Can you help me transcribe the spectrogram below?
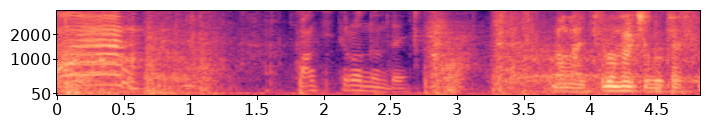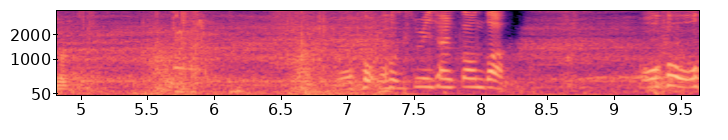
아! 망치 들었는데. 난 드론 설치 못했어. 오, 오 수민 잘 싸운다. 오, 오, 오, 오,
